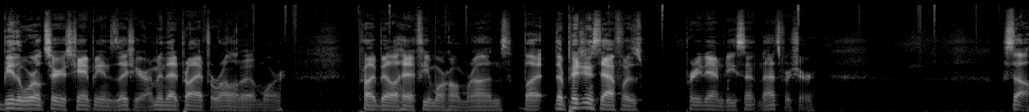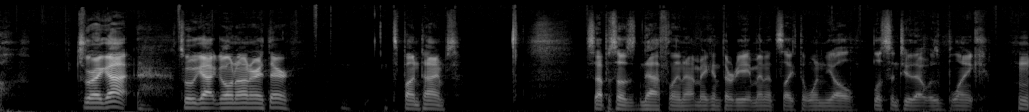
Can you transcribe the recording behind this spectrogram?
be the World Series champions this year. I mean, they'd probably have to run a little bit more, probably be able to hit a few more home runs. But their pitching staff was pretty damn decent, that's for sure. So that's what I got. That's what we got going on right there. It's fun times. This episode's definitely not making 38 minutes like the one y'all listened to that was blank. Hmm.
